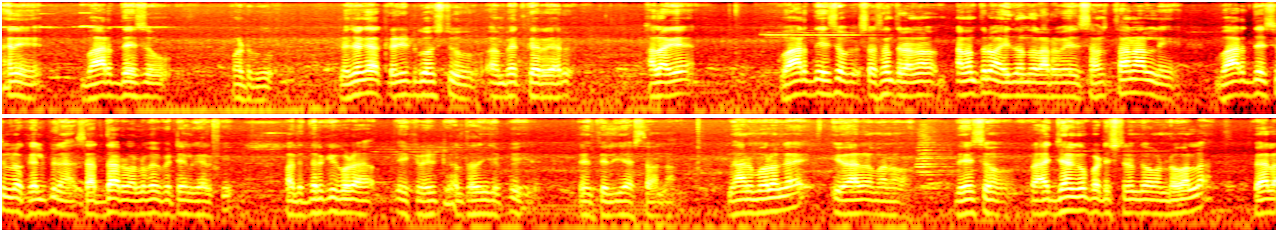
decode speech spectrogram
కానీ భారతదేశం మటుకు నిజంగా క్రెడిట్ గోస్ టు అంబేద్కర్ గారు. అలాగే భారతదేశం స్వతంత్ర అన- అనంతరం ఐదు వందల అరవై ఐదు సంస్థానాలని భారతదేశంలో కలిపిన సర్దార్ వల్లభాయ్ పటేల్ గారికి వాళ్ళిద్దరికీ కూడా ఈ క్రెడిట్ వెళ్తుందని చెప్పి నేను తెలియజేస్తా ఉన్నాను దాని మూలంగా ఇవాళ మనం దేశం రాజ్యాంగం పటిష్టంగా ఉండడం వల్ల ఇవాళ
